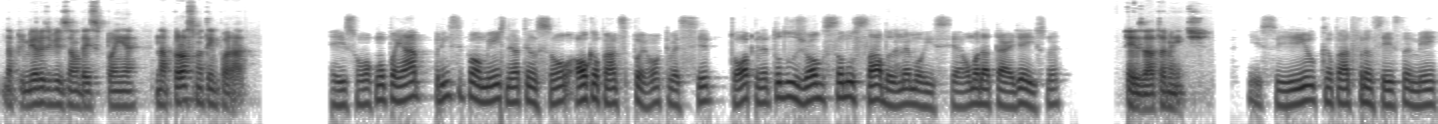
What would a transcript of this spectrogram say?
na primeira divisão da Espanha, na próxima temporada. É isso, vamos acompanhar principalmente, né, atenção ao Campeonato Espanhol, que vai ser top, né? Todos os jogos são no sábado, né, Maurício? É uma da tarde, é isso, né? Exatamente. Isso, e o Campeonato Francês também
